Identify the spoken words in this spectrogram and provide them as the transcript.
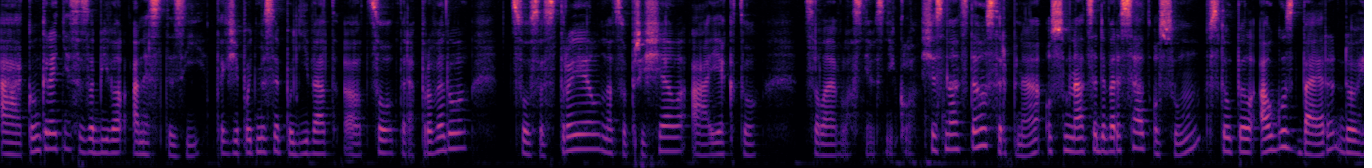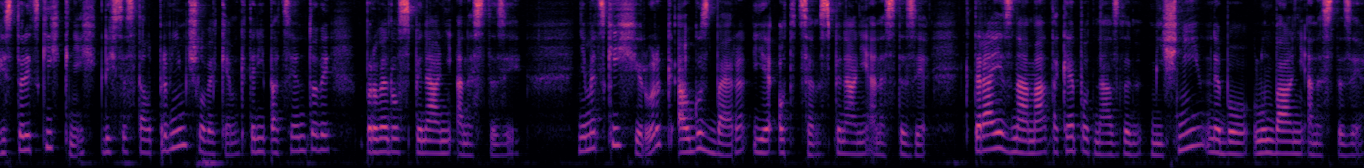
a konkrétně se zabýval anestezí. Takže pojďme se podívat, co teda provedl, co se strojil, na co přišel a jak to celé vlastně vzniklo. 16. srpna 1898 vstoupil August Bayer do historických knih, když se stal prvním člověkem, který pacientovi provedl spinální anestezii. Německý chirurg August Bayer je otcem spinální anestezie, která je známá také pod názvem míšní nebo lumbální anestezie.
